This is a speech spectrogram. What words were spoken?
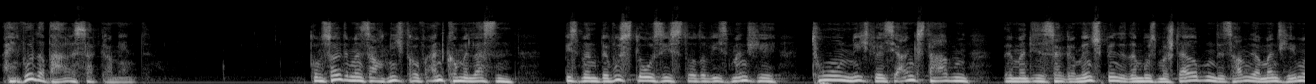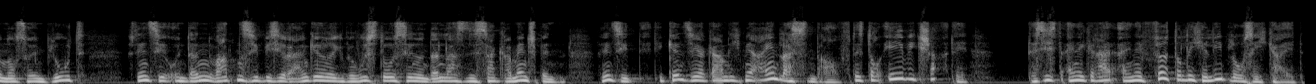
Ein wunderbares Sakrament. Darum sollte man es auch nicht darauf ankommen lassen, bis man bewusstlos ist oder wie es manche tun, nicht weil sie Angst haben, wenn man dieses Sakrament spendet, dann muss man sterben. Das haben ja manche immer noch so im Blut. Verstehen Sie? Und dann warten Sie, bis Ihre Angehörigen bewusstlos sind und dann lassen Sie das Sakrament spenden. Verstehen Sie? Die können sich ja gar nicht mehr einlassen drauf. Das ist doch ewig schade. Das ist eine, eine fürchterliche Lieblosigkeit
